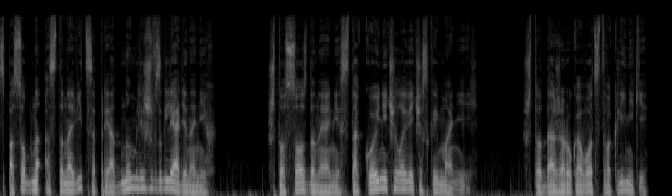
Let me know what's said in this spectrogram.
способно остановиться при одном лишь взгляде на них, что созданы они с такой нечеловеческой манией, что даже руководство клиники,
